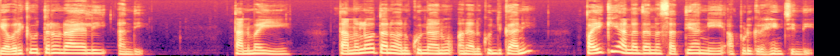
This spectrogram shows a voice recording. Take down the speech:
ఎవరికి ఉత్తరం రాయాలి? అంది. తన్మయి తనలో తను అనుకున్నాను అని అనుకుంది కానీ పైకి అన్నదన్న సత్యాన్ని అప్పుడు గ్రహించింది.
